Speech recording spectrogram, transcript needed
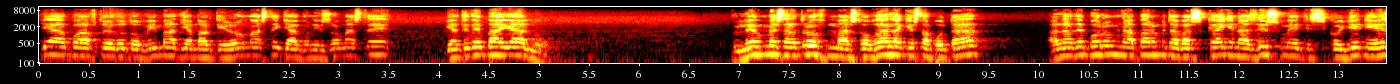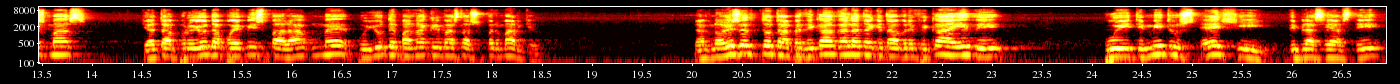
και από αυτό εδώ το βήμα διαμαρτυρόμαστε και αγωνιζόμαστε γιατί δεν πάει άλλο. Δουλεύουμε στα τρόφιμα, στο γάλα και στα ποτά, αλλά δεν μπορούμε να πάρουμε τα βασικά για να ζήσουμε τις οικογένειές μας για τα προϊόντα που εμείς παράγουμε που γιούνται πανάκριβα στα σούπερ μάρκετ. Να γνωρίζετε ότι τα παιδικά γάλατα και τα βρεφικά είδη που η τιμή τους έχει διπλασιαστεί,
